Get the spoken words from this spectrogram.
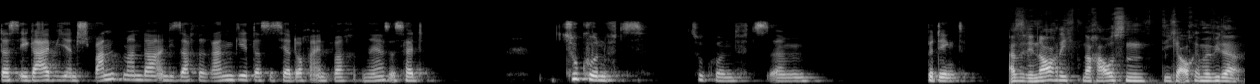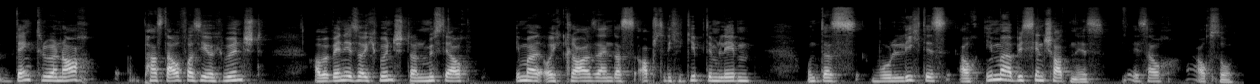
dass egal wie entspannt man da an die Sache rangeht, dass es ja doch einfach, naja, es ist halt Zukunfts, Zukunfts ähm. Also die Nachricht nach außen, die ich auch immer wieder, denkt drüber nach, passt auf, was ihr euch wünscht. Aber wenn ihr es euch wünscht, dann müsst ihr auch immer euch klar sein, dass es Abstriche gibt im Leben und dass wo Licht ist, auch immer ein bisschen Schatten ist. Ist auch, auch so.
